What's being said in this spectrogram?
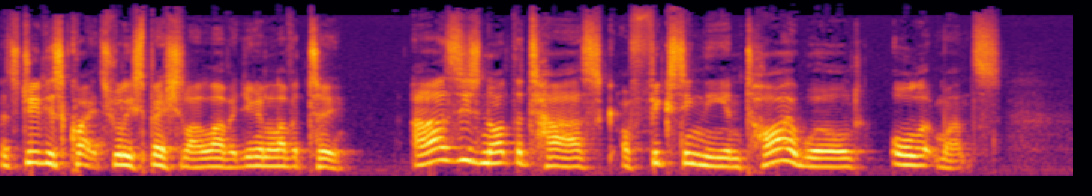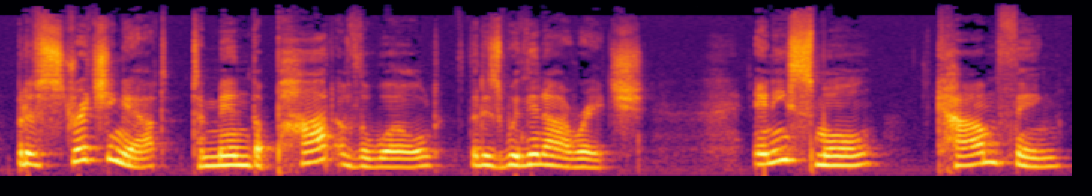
Let's do this quote. It's really special. I love it. You're going to love it too. Ours is not the task of fixing the entire world all at once, but of stretching out to mend the part of the world that is within our reach. Any small, calm thing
